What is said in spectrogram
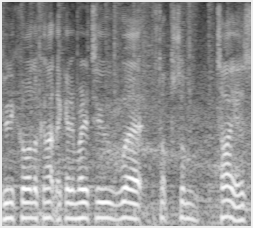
Unicorn looking like they're getting ready to uh, stop some tyres.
